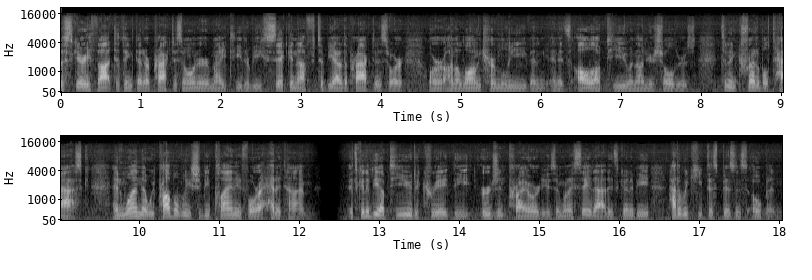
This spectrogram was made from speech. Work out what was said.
a scary thought to think that our practice owner might either be sick enough to be out of the practice or, or on a long-term leave and, and it's all up to you and on your shoulders. It's an incredible task and one that we probably should be planning for ahead of time. It's going to be up to you to create the urgent priorities. And when I say that, it's going to be how do we keep this business open?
